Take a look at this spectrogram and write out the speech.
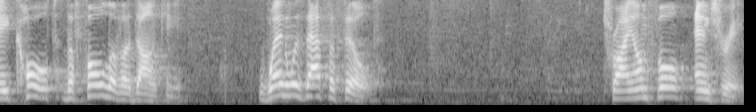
a colt, the foal of a donkey. When was that fulfilled? Triumphal entry,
